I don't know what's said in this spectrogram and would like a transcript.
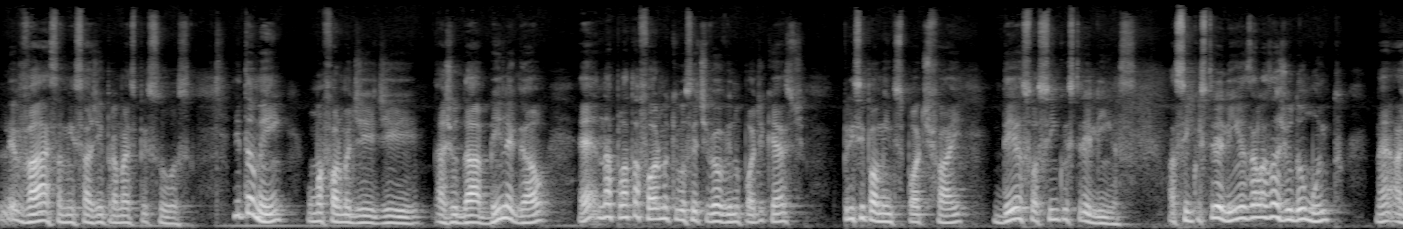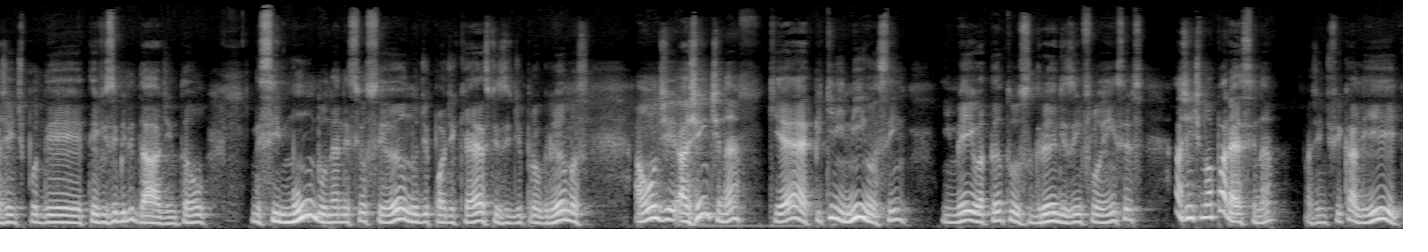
levar essa mensagem para mais pessoas. E também uma forma de, de, ajudar bem legal é na plataforma que você estiver ouvindo o podcast, principalmente Spotify, dê as suas cinco estrelinhas. As cinco estrelinhas elas ajudam muito né, a gente poder ter visibilidade. Então, nesse mundo, né, nesse oceano de podcasts e de programas, onde a gente, né, que é pequenininho assim, em meio a tantos grandes influencers, a gente não aparece, né? A gente fica ali,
